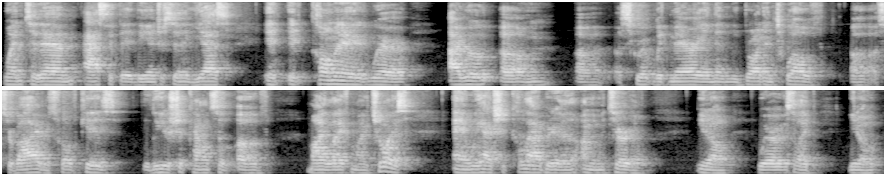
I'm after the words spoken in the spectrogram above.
went to them, asked if they'd be interested. in it. Yes, it, it culminated where I wrote um, uh, a script with Mary, and then we brought in 12 uh, survivors, 12 kids, the leadership council of My Life, My Choice, and we actually collaborated on the material, you know, where it was like, you know,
